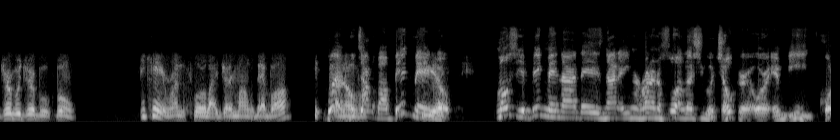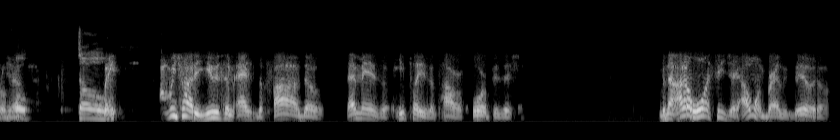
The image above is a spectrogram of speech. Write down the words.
Dribble, dribble, boom. He can't run the floor like Draymond with that ball. But we talk about big men yeah. though. Most of your big men nowadays not even running the floor unless you a joker or MB, quote unquote. Yeah. So Wait, we try to use him as the five though. That man's a, he plays a power forward position. But now I don't want CJ. I want Bradley Beal though.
